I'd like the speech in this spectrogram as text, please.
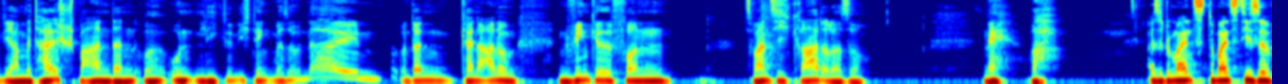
ja, Metallspan dann unten liegt und ich denk mir so, nein! Und dann, keine Ahnung, ein Winkel von 20 Grad oder so. Ne, wah. Also du meinst, du meinst diese,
